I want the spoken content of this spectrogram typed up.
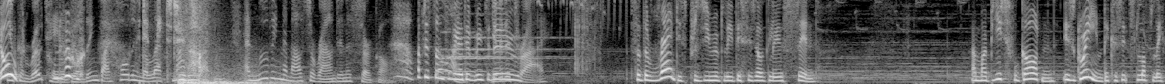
Ooh. you can rotate No. a building by holding the left to do mouse that. button and moving the mouse around in a circle. I've just done Go something I didn't mean to give it a do. try. So the red is presumably this is ugly as sin. And my beautiful garden is green because it's lovely.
